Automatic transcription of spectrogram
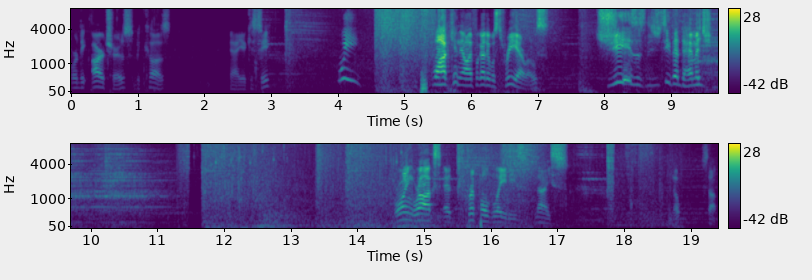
for the archers, because... Yeah, you can see. Whee! Fucking hell, I forgot it was three arrows. Jesus, did you see that damage? Throwing rocks at crippled ladies. Nice. Nope. Stop.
